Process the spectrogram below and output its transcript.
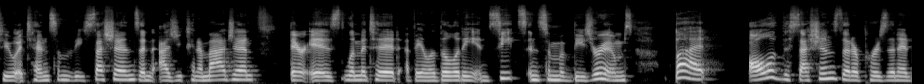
to attend some of these sessions. And as you can imagine, there is limited availability in seats in some of these rooms, but all of the sessions that are presented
